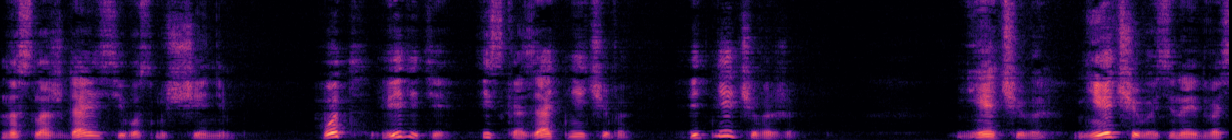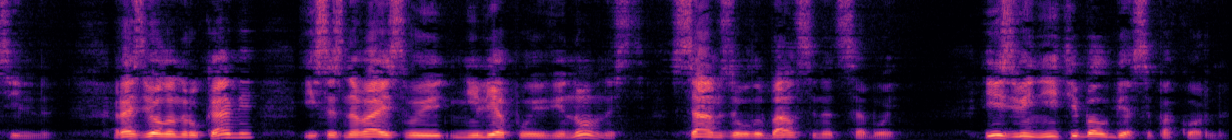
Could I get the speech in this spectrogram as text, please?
наслаждаясь его смущением. Вот, видите, и сказать нечего. Ведь нечего же. Нечего, нечего, Зинаида Васильевна. Развел он руками и, сознавая свою нелепую виновность, сам заулыбался над собой. Извините, балбеса покорно.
